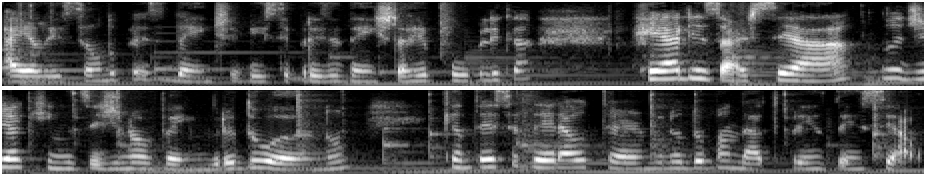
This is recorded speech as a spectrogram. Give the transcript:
A eleição do presidente e vice-presidente da República realizar-se-á no dia 15 de novembro do ano que anteceder ao término do mandato presidencial.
